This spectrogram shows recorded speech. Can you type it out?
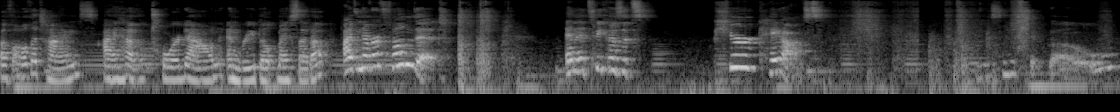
Of all the times I have tore down and rebuilt my setup, I've never filmed it. And it's because it's pure chaos. This needs to go.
